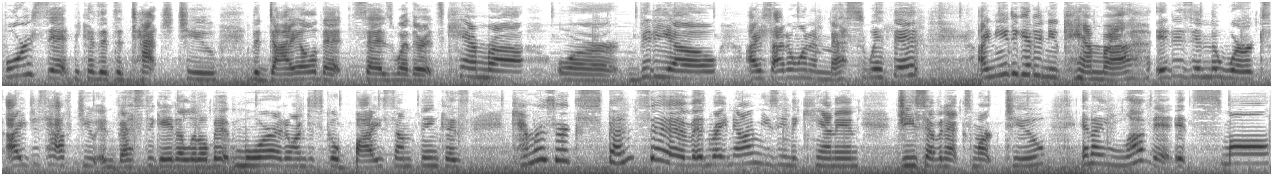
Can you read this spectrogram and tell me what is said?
force it because it's attached to the dial that says whether it's camera or video. I just, I don't want to mess with it. I need to get a new camera. It is in the works. I just have to investigate a little bit more. I don't want to just go buy something because cameras are expensive. And right now I'm using the Canon G7X Mark II and I love it. It's small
